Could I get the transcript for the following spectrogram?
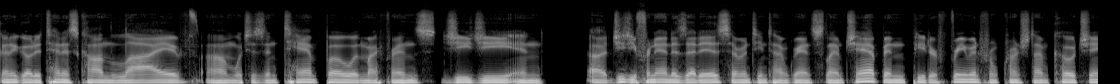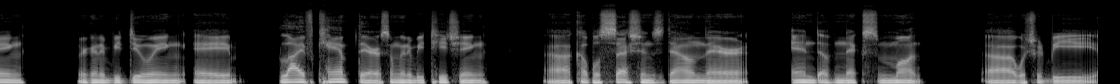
going to go to TennisCon Live, um, which is in Tampa with my friends Gigi and uh, Gigi Fernandez, that is, 17 time Grand Slam champ, and Peter Freeman from Crunch Time Coaching. They're going to be doing a live camp there. So I'm going to be teaching uh, a couple sessions down there end of next month, uh, which would be,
